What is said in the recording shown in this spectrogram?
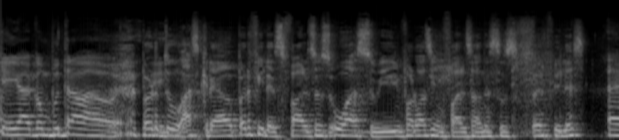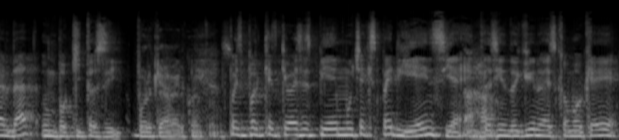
que iba a computrabajo. Pero Sí. tú has creado perfiles falsos o has subido información falsa en estos perfiles. La verdad, un poquito sí. Porque, a ver, cuéntanos. Pues porque es que a veces piden mucha experiencia. Entonces siento que uno es como que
